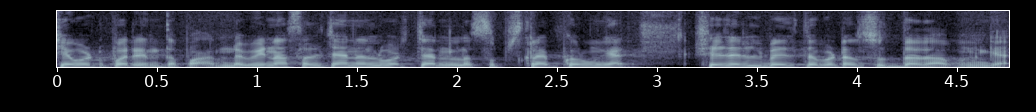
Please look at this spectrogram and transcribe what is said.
शेवटपर्यंत पहा. नवीन असेल चॅनलवर चॅनलला सबस्क्राईब करून घ्या. शेजारील बेलचं बटन सुद्धा दाबून घ्या.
